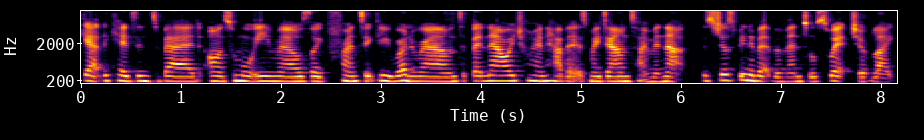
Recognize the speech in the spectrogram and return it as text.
get the kids into bed, answer more emails, like frantically run around. But now I try and have it as my downtime, and that has just been a bit of a mental switch of like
